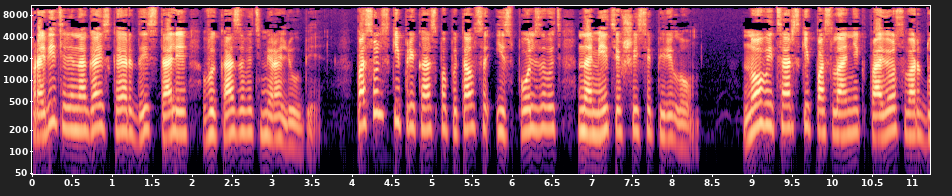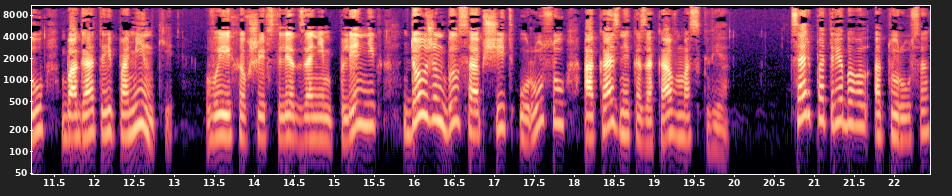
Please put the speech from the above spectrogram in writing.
правители Ногайской Орды стали выказывать миролюбие. Посольский приказ попытался использовать наметившийся перелом. Новый царский посланник повез в Орду богатые поминки. Выехавший вслед за ним пленник должен был сообщить Урусу о казни казака в Москве. Царь потребовал от Уруса,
